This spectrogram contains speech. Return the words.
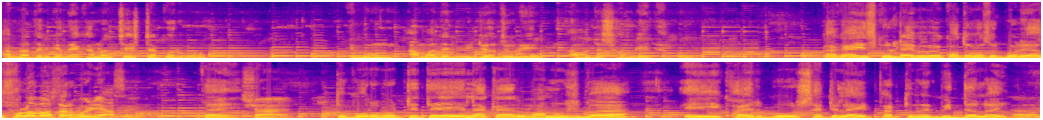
আপনাদেরকে দেখানোর চেষ্টা করব এবং আমাদের ভিডিও জুড়ে আমাদের সঙ্গেই থাকুন। কাকা এই স্কুলটা এভাবে কত বছর পরে আছে? ষোলো বছর পড়ে আছে। তাই? হ্যাঁ। তো পরবর্তীতে এলাকার মানুষ বা এই খয়েরপুর স্যাটেলাইট প্রাথমিক বিদ্যালয়। হ্যাঁ।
